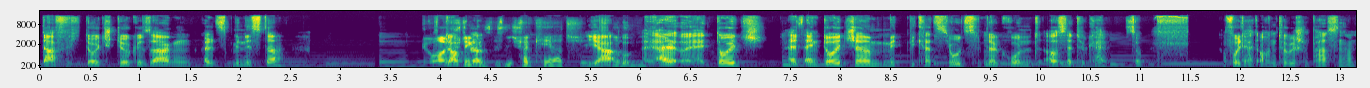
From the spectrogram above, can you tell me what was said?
darf ich Deutsch-Türke sagen, als Minister. Ja, glaub, ich denke, da- das ist nicht verkehrt. Ja, Also, äh, äh, Deutsch, als ein Deutscher mit Migrationshintergrund aus der Türkei. So. Obwohl, der hat auch einen türkischen Pass, ne?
